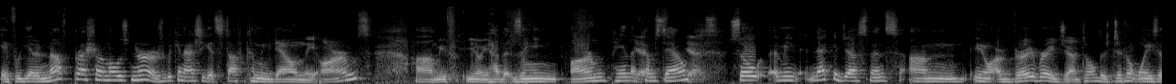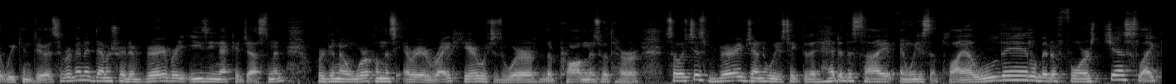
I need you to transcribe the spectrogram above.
If we get enough pressure on those nerves, we can actually get stuff coming down the arms. Um, if you know you have that zinging arm pain that Yes, comes down. yes. So I mean, neck adjustments, um, you know, are very very gentle. There's different ways that we can do it. So we're going to demonstrate a very very easy neck adjustment. We're going to work on this area right here, which is where the problem is with her. So it's just very gentle. We just take the head of the side and we just apply a little bit of force, just like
